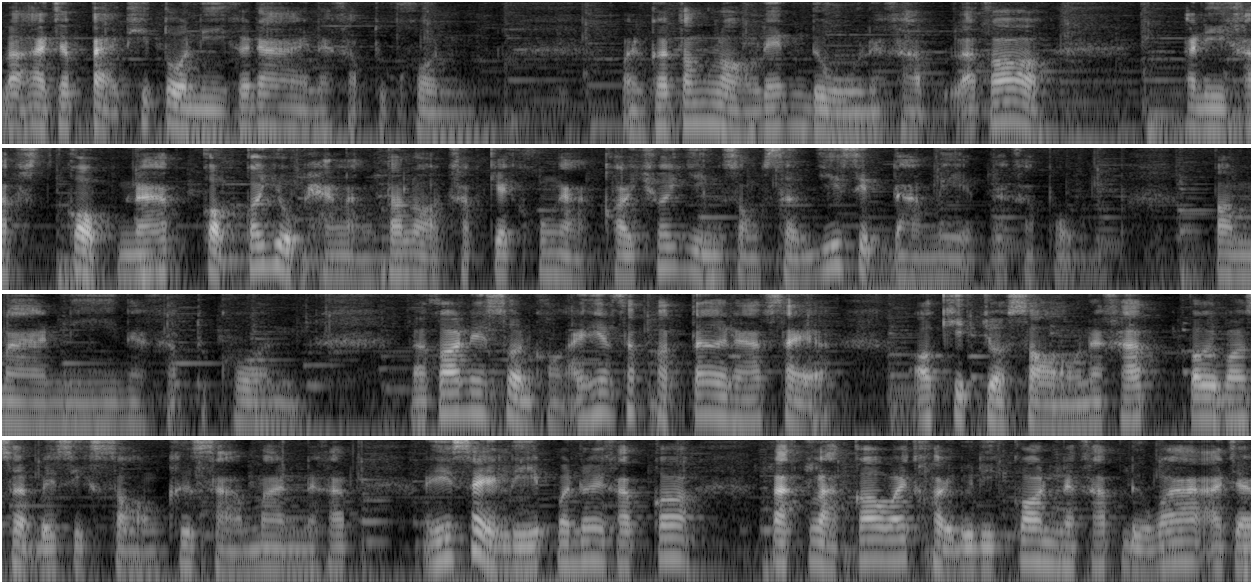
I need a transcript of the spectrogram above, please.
เราอาจจะแปะที่ตัวนี้ก็ได้นะครับ ทุกคน มันก็ต้องลองเล่นดูนะครับ แล้วก็ อันนี้ครับกบนะครับกบก็อยู่แผงหลังตลอดครับเก็กคงอะคอยช่วยยิงส่งเสริม 20 ดาเมจนะครับผมประมาณนี้นะครับทุกคนแล้วก็ในส่วนของไอเทมซัพพอร์เตอร์นะครับ ใส่ออคิดจวด2นะครับโปเกมอนเซิร์ฟเบสิก2คือสามัญนะครับ อันนี้ใส่ลีฟมาด้วยครับ ก็หลักๆ ก็ไว้ถอยดูดิกอนนะครับ หรือว่าอาจจะ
